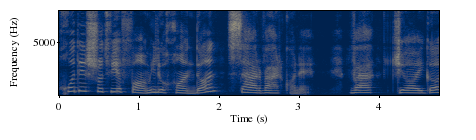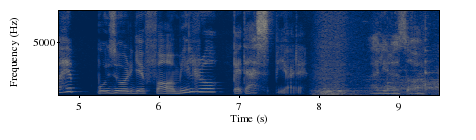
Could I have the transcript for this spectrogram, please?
خودش رو توی فامیل و خاندان سرور کنه و جایگاه بزرگ فامیل رو به دست بیاره. علی رضا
